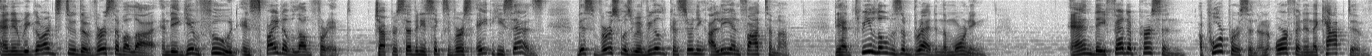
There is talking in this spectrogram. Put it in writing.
And in regards to the verse of Allah, and they give food in spite of love for it. Chapter 76, verse 8, he says, This verse was revealed concerning Ali and Fatima. They had three loaves of bread in the morning, and they fed a person, a poor person, an orphan, and a captive.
